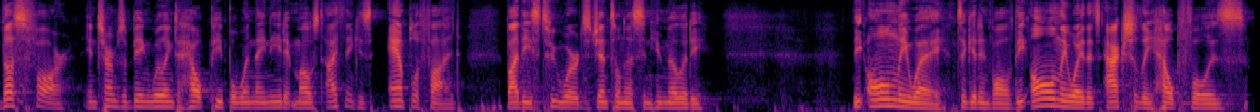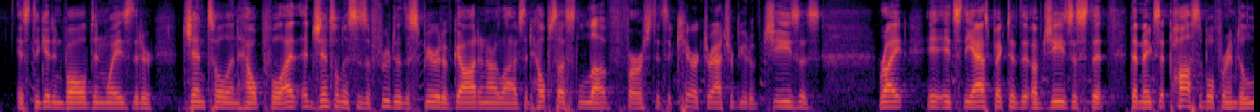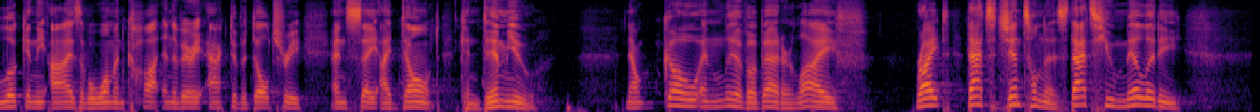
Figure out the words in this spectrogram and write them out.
thus far in terms of being willing to help people when they need it most, I think is amplified by these two words, gentleness and humility. The only way to get involved, the only way that's actually helpful is, is to get involved in ways that are gentle and helpful. I, gentleness is a fruit of the Spirit of God in our lives. It helps us love first, it's a character attribute of Jesus right? It's the aspect of, the, of Jesus that, that makes it possible for him to look in the eyes of a woman caught in the very act of adultery and say, I don't condemn you. Now go and live a better life, right? That's gentleness, that's humility.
